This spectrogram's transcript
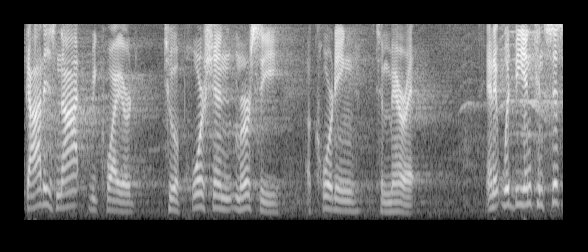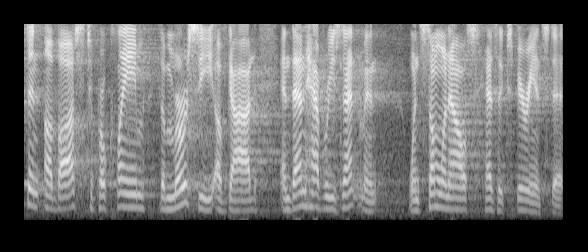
God is not required to apportion mercy according to merit. And it would be inconsistent of us to proclaim the mercy of God and then have resentment when someone else has experienced it.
